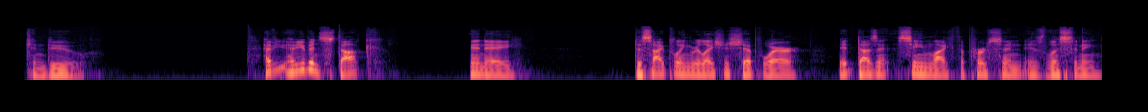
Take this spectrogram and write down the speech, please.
can do. Have you, have you been stuck in a discipling relationship where it doesn't seem like the person is listening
